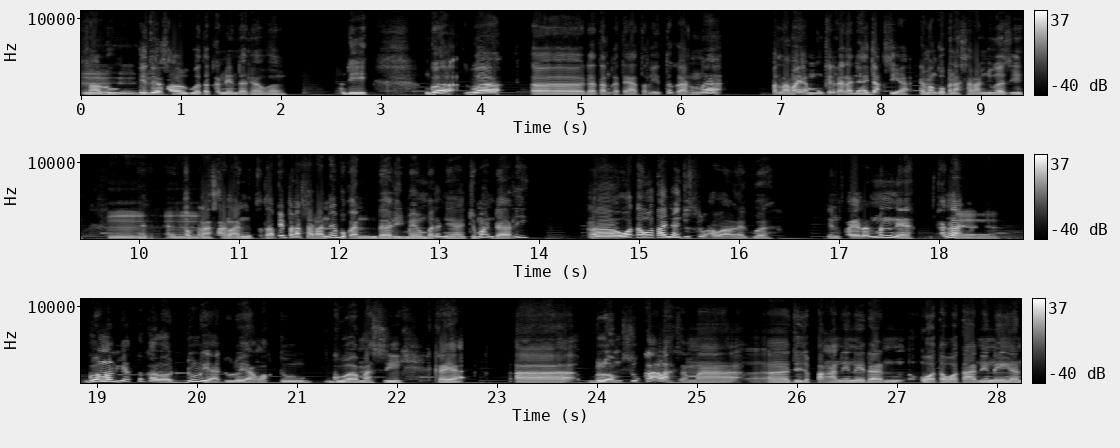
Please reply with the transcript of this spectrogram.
Selalu Hmm, hmm, itu yang selalu gua tekenin dari awal. Jadi gua gua eh, datang ke teater itu karena pertama ya mungkin karena diajak sih ya emang gue penasaran juga sih. Hmm, itu hmm. penasaran gitu. Tapi penasarannya bukan dari membernya cuma dari eh wota-wotanya justru awalnya gua. Environmentnya. Karena Ya, ya. gua ngeliat tuh kalau dulu ya dulu yang waktu gua masih kayak eh, belum suka lah sama eh, Jepangan ini dan wota-wotaan ini kan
